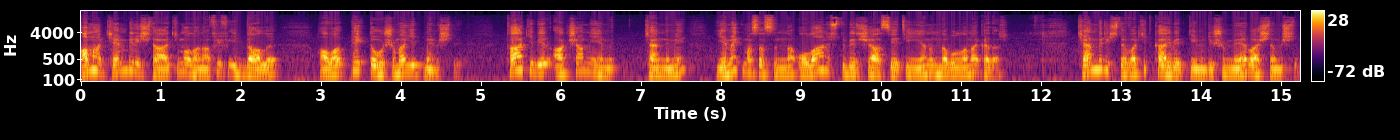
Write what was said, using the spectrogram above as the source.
Ama Cambridge'de hakim olan hafif iddialı hava pek de hoşuma gitmemişti. Ta ki bir akşam yemi kendimi yemek masasında olağanüstü bir şahsiyetin yanında bulana kadar. Cambridge'de vakit kaybettiğimi düşünmeye başlamıştım.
